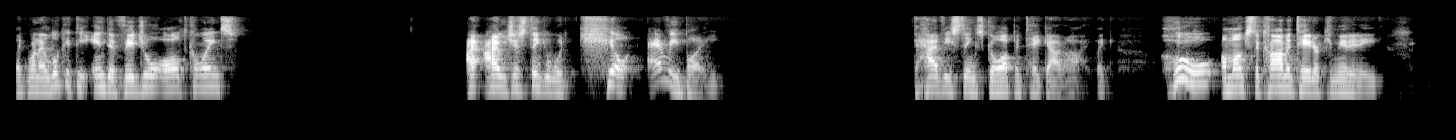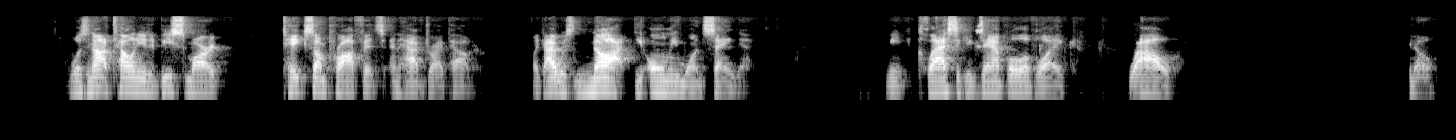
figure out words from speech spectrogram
like when I look at the individual altcoins, I, I just think it would kill everybody to have these things go up and take out a high. Like who amongst the commentator community was not telling you to be smart, take some profits, and have dry powder. Like I was not the only one saying that. I mean, classic example of like, wow, you know,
